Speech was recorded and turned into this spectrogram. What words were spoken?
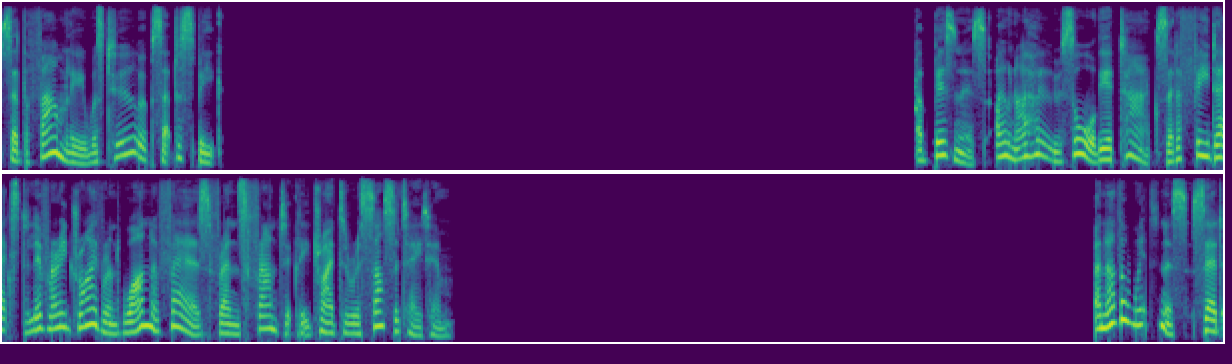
said the family was too upset to speak. A business owner who saw the attack said a FedEx delivery driver and one of Fares' friends frantically tried to resuscitate him. Another witness said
